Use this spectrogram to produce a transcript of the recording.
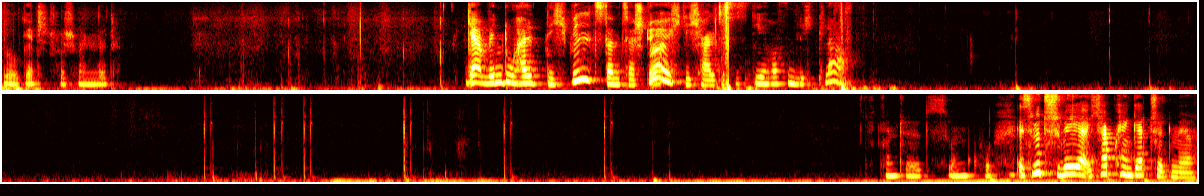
So, Gadget verschwendet. Ja, wenn du halt nicht willst, dann zerstöre ich dich halt. Das ist dir hoffentlich klar. Ich könnte jetzt zum Kur Es wird schwer. Ich habe kein Gadget mehr.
